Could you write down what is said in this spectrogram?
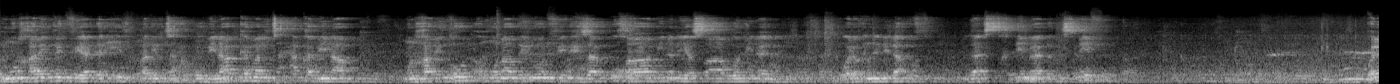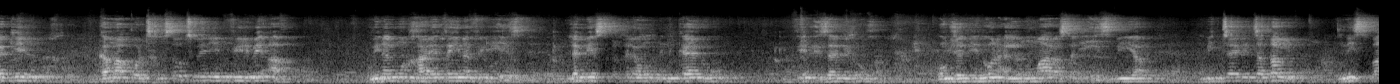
المنخرطين في هذا الحزب قد التحقوا بنا كما التحق بنا منخرطون أو مناضلون في أحزاب أخرى من اليسار ومن ال... ولو أنني لا لا أستخدم هذا التصنيف. ولكن كما قلت 85% من المنخرطين في الحزب لم يسبق لهم أن كانوا في أحزاب أخرى هم جديدون على الممارسة الحزبية وبالتالي تظل نسبة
